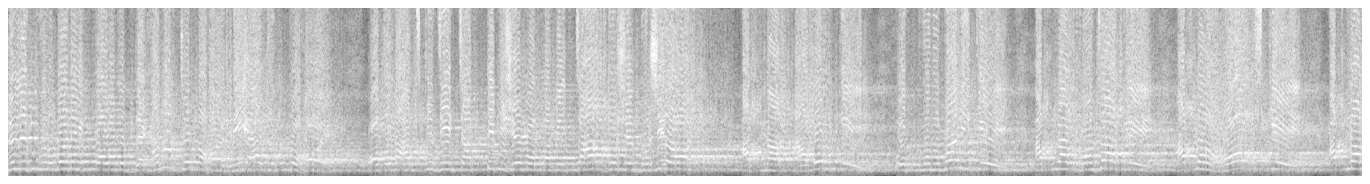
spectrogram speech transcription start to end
যদি কুরবানি কাউকে দেখানোর জন্য হয়, রেহাযুক্ত হয়, অথবা আজকে যে চারটি বিষয় বললাম, এই চার দোষে দোষী হয়, আপনার আমলকে, ওই কুরবানিকে, আপনার রোজাকে, আপনার হজকে, আপনার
